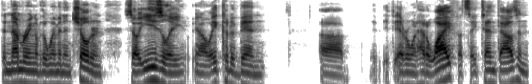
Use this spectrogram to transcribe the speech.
the numbering of the women and children. So easily, you know, it could have been, uh, if everyone had a wife, let's say 10,000,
